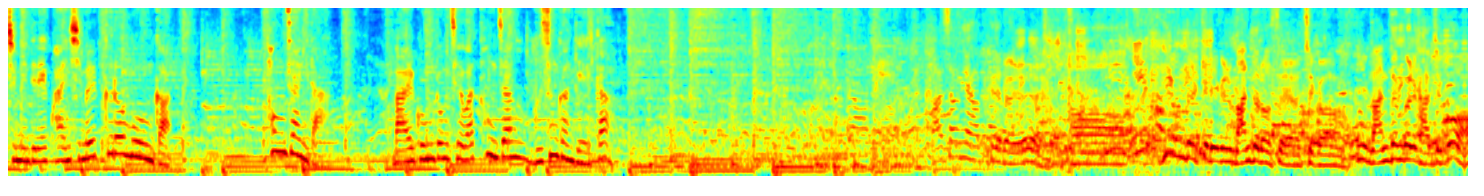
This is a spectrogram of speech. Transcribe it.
주민들의 관심을 끌어모은 것. 통장이다. 마을 공동체와 통장 무슨 관계일까? 가상의 화폐를 어, 회원들끼리 이걸 만들었어요. 지금 이 만든 걸 가지고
